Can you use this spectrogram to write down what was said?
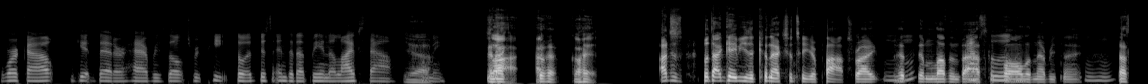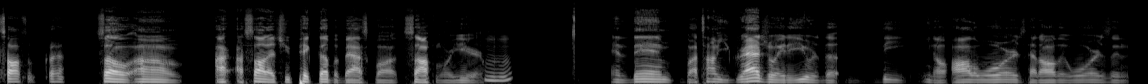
work out, get better, have results, repeat. So it just ended up being a lifestyle Yeah. for me. So And I- I- I- go ahead. Go ahead. I just, but that gave you the connection to your pops, right? Mhm. Him loving basketball Absolutely. and everything. hmm That's awesome. Go ahead. So um I, I saw that you picked up a basketball sophomore year. hmm And then by the time you graduated, you were the the you know, all awards, had all the awards and,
